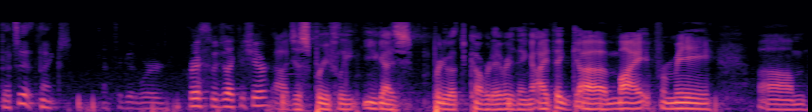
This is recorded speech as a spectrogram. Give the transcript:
that's it. Thanks. That's a good word. Chris, would you like to share? Uh, just briefly, you guys pretty much covered everything. I think uh, my for me. Um,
